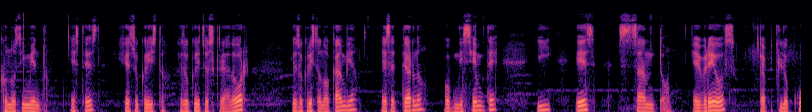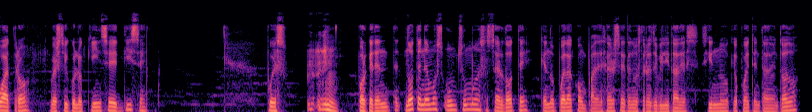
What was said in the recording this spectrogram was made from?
conocimiento. Este es Jesucristo. Jesucristo es creador, Jesucristo no cambia, es eterno, omnisciente y es santo. Hebreos capítulo 4 versículo 15 dice, pues porque no tenemos un sumo sacerdote que no pueda compadecerse de nuestras debilidades, sino que fue tentado en todo,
